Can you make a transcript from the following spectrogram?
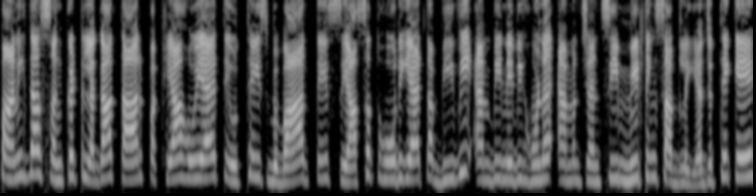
ਪਾਣੀ ਦਾ ਸੰਕਟ ਲਗਾਤਾਰ ਭਖਿਆ ਹੋਇਆ ਹੈ ਤੇ ਉੱਥੇ ਇਸ ਵਿਵਾਦ ਤੇ ਸਿਆਸਤ ਹੋ ਰਹੀ ਹੈ ਤਾਂ ਬੀਵੀਐਮਬੀ ਨੇ ਵੀ ਹੁਣ ਐਮਰਜੈਂਸੀ ਮੀਟਿੰਗ ਸੱਦ ਲਈ ਹੈ, ਜਿੱਥੇ ਕਿ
